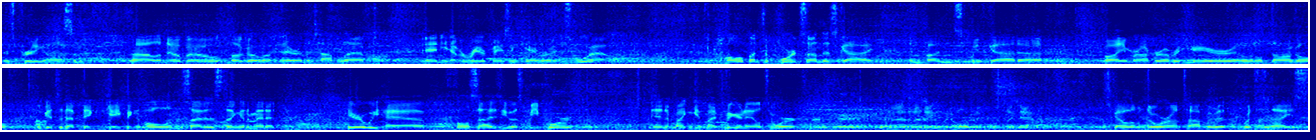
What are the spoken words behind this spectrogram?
That's pretty awesome. Uh, Lenovo logo up there in the top left, and you have a rear facing camera as well whole bunch of ports on this guy and buttons. We've got a volume rocker over here and a little dongle. We'll get to that big gaping hole in the side of this thing in a minute. Here we have a full-size USB port, and if I can get my fingernail to work, it's got a little door on top of it, which is nice.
